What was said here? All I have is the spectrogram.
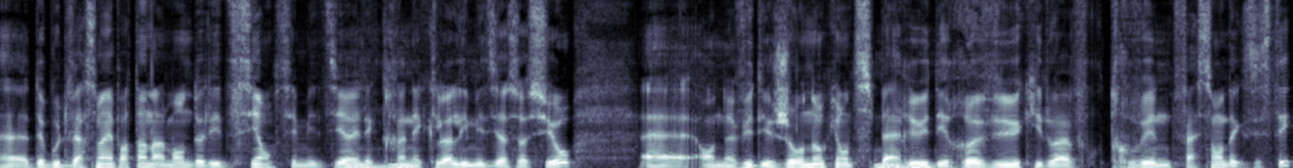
euh, de bouleversements importants dans le monde de l'édition, ces médias mm-hmm. électroniques-là, les médias sociaux. Euh, on a vu des journaux qui ont disparu, mm-hmm. des revues qui doivent trouver une façon d'exister.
